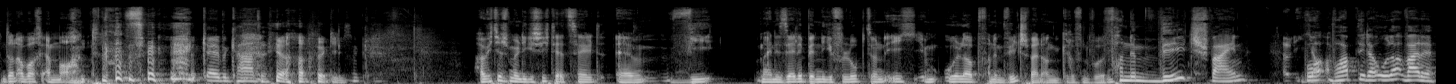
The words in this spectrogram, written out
und dann aber auch ermahnt. Gelbe Karte. Ja, wirklich. Habe ich dir schon mal die Geschichte erzählt, ähm, wie meine sehr lebendige Verlobte und ich im Urlaub von einem Wildschwein angegriffen wurden? Von einem Wildschwein. Wo, Ja. wo habt ihr da Urlaub? Warte.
